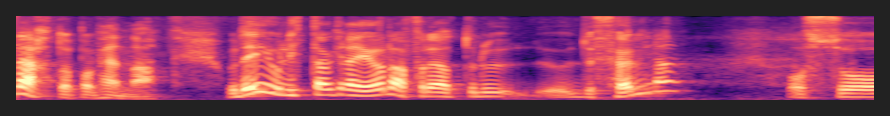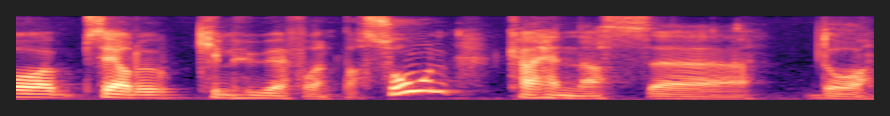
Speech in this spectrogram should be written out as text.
lært opp av henne. Og Det er jo litt av greia, da, for du, du følger og så ser du hvem hun er for en person, hva hennes eh, da, eh,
